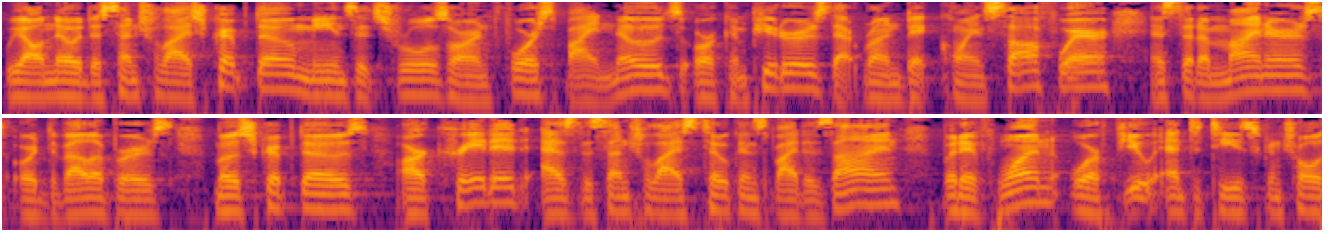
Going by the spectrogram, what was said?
We all know decentralized crypto means its rules are enforced by nodes or computers that run Bitcoin software instead of miners or developers. Most cryptos are created as decentralized tokens by design, but if one or few entities control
